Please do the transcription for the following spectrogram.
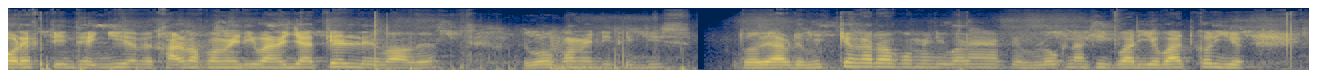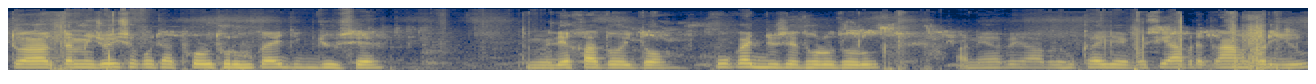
ઓવર એક્ટિંગ થઈ ગઈ, હવે ખાડવા કોમેડીવાળા ગયા તેલ લેવા હવે? બહુ કોમેડી થઈ ગઈ. તો હવે આપણે મુખ્ય ખાડવા કોમેડીવાળાને આપણે બ્લોક નાખી વાળીએ વાત કરીએ. તો તમે જોઈ શકો છો થોડું થોડું હુકાઈ ગયું છે. તમને દેખાતું હોય તો સુકાઈ જ ગયું છે થોડું થોડું. અને હવે આપણે સુકાઈ જાય પછી આપણે કામ કર્યું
